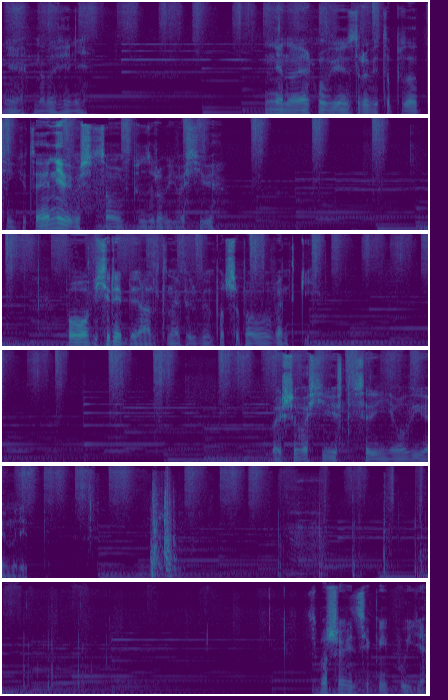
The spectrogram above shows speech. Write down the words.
Nie, na razie nie. Nie no, jak mówiłem, zrobię to odcinkiem. To ja nie wiem jeszcze co mógłbym zrobić właściwie. Połowić ryby, ale to najpierw bym potrzebował wędki. Bo jeszcze właściwie w tej serii nie łowiłem ryb. Zobaczę więc jak mi pójdzie.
